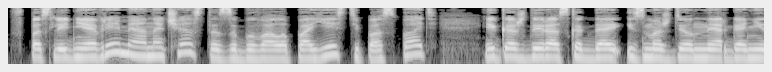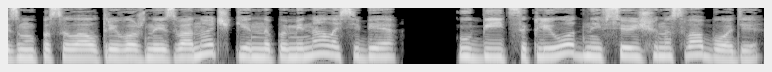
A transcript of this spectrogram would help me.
В последнее время она часто забывала поесть и поспать, и каждый раз, когда изможденный организм посылал тревожные звоночки, напоминала себе Убийца Клеодный все еще на свободе.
